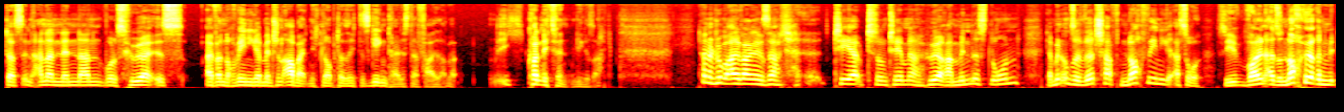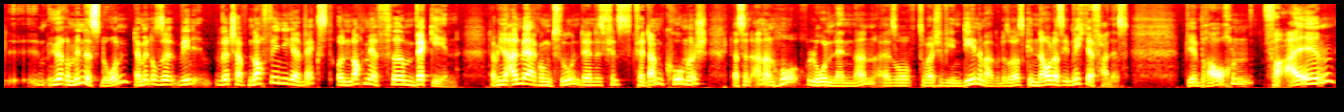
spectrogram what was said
dass in anderen Ländern, wo es höher ist, einfach noch weniger Menschen arbeiten. Ich glaube tatsächlich, das Gegenteil ist der Fall. Aber ich konnte nichts finden, wie gesagt. Dann hat Huber Allwanger gesagt, äh, zum Thema höherer Mindestlohn, damit unsere Wirtschaft noch weniger, achso, sie wollen also noch höheren, höheren Mindestlohn, damit unsere Wirtschaft noch weniger wächst und noch mehr Firmen weggehen. Da habe ich eine Anmerkung zu, denn ich finde es verdammt komisch, dass in anderen Hochlohnländern, also zum Beispiel wie in Dänemark oder sowas, genau das eben nicht der Fall ist. Wir brauchen vor allem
